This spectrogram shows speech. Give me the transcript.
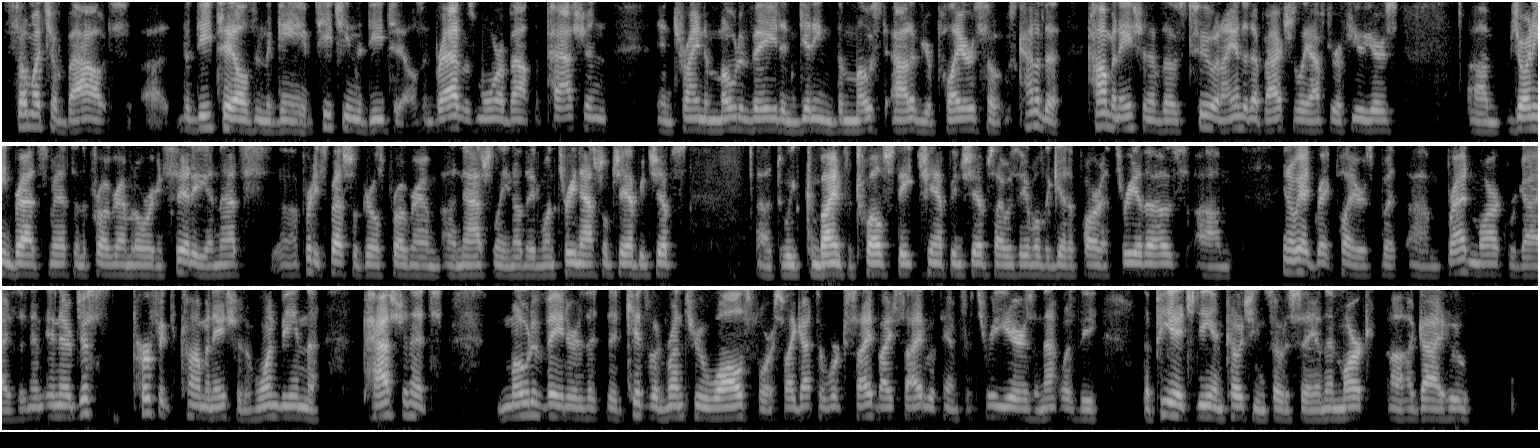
so much about uh, the details in the game, teaching the details. And Brad was more about the passion and trying to motivate and getting the most out of your players. So it was kind of the combination of those two. And I ended up actually after a few years um, joining Brad Smith in the program at Oregon City, and that's a pretty special girls program uh, nationally. You know, they'd won three national championships. Uh, we combined for 12 state championships. I was able to get a part of three of those. Um, you know, we had great players, but um, Brad and Mark were guys, and, and they're just perfect combination of one being the passionate motivator that, that kids would run through walls for. So I got to work side by side with him for three years, and that was the the PhD in coaching, so to say. And then Mark, uh, a guy who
